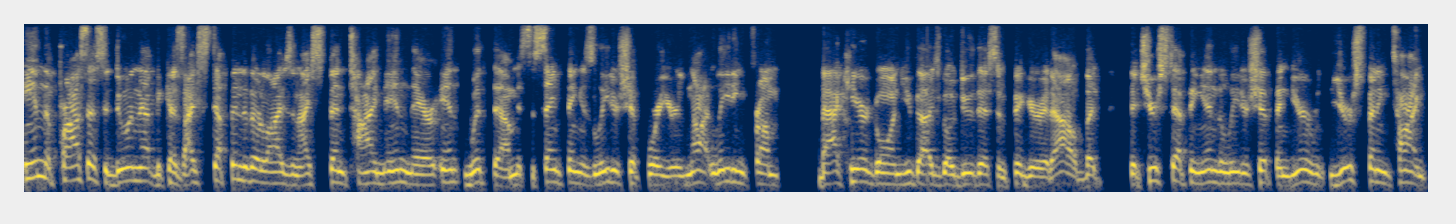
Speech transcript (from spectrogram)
in the process of doing that, because I step into their lives and I spend time in there in with them, it's the same thing as leadership where you're not leading from back here going, you guys go do this and figure it out, but that you're stepping into leadership and you're you're spending time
